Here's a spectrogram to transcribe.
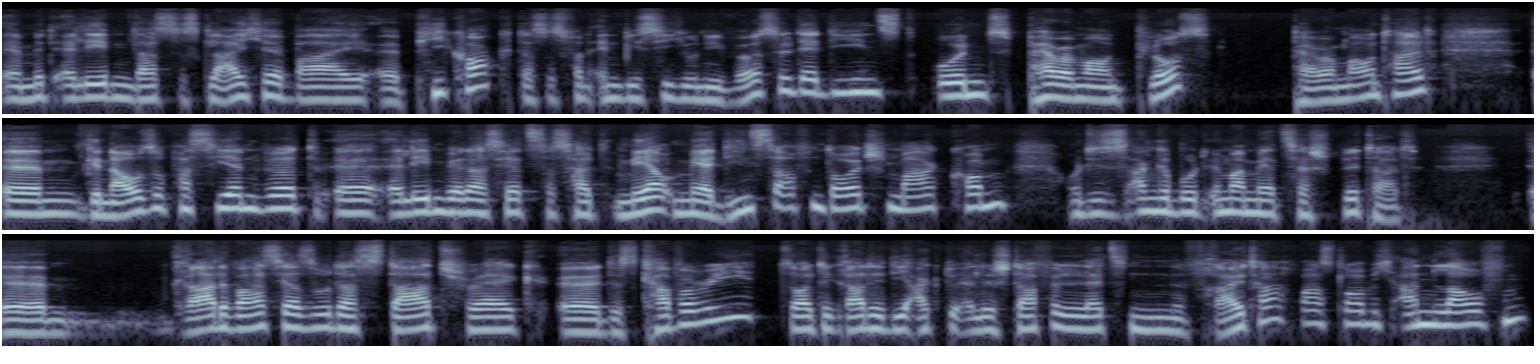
äh, miterleben, dass das gleiche bei äh, Peacock, das ist von NBC Universal der Dienst, und Paramount Plus, Paramount halt, ähm, genauso passieren wird, äh, erleben wir das jetzt, dass halt mehr und mehr Dienste auf den deutschen Markt kommen und dieses Angebot immer mehr zersplittert. Ähm, gerade war es ja so, dass Star Trek äh, Discovery sollte gerade die aktuelle Staffel letzten Freitag war es, glaube ich, anlaufen.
